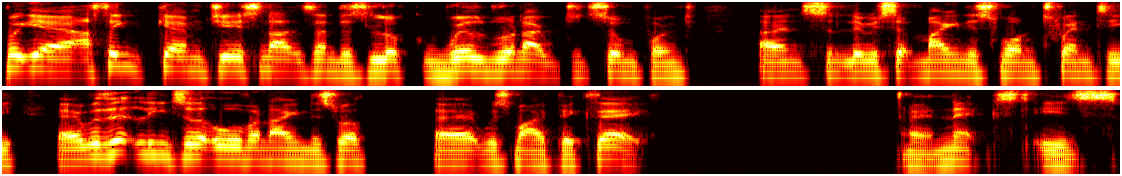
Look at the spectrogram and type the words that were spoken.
but yeah, I think um, Jason Alexander's luck will run out at some point. and St. Louis at minus 120, uh, with it lean to the over nine as well, uh, was my pick there. Uh, next is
